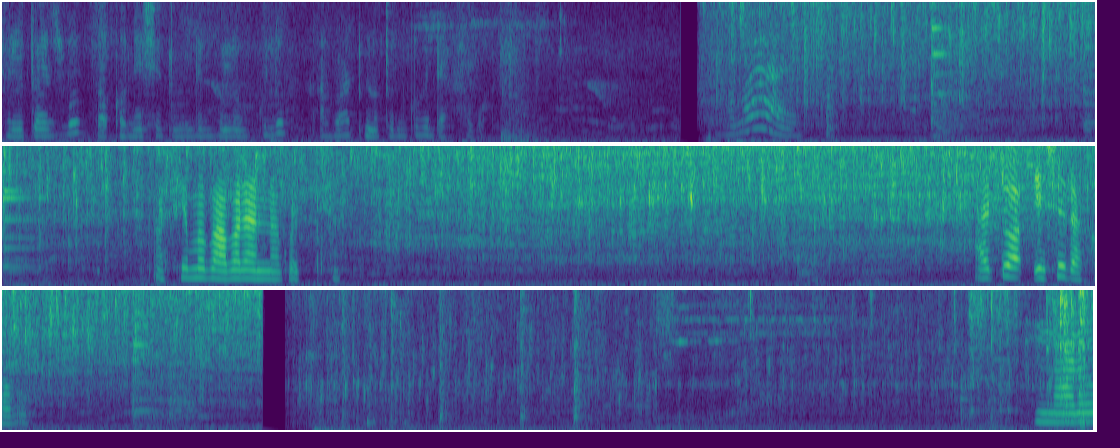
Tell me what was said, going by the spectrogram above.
ফেরত আসব তখন এসে তোমাদের ব্লগগুলো আবার নতুন করে দেখাবো। আজকে আমার বাবা রান্না করছে। আর একটু এসে দেখাবো। নাড়ো।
